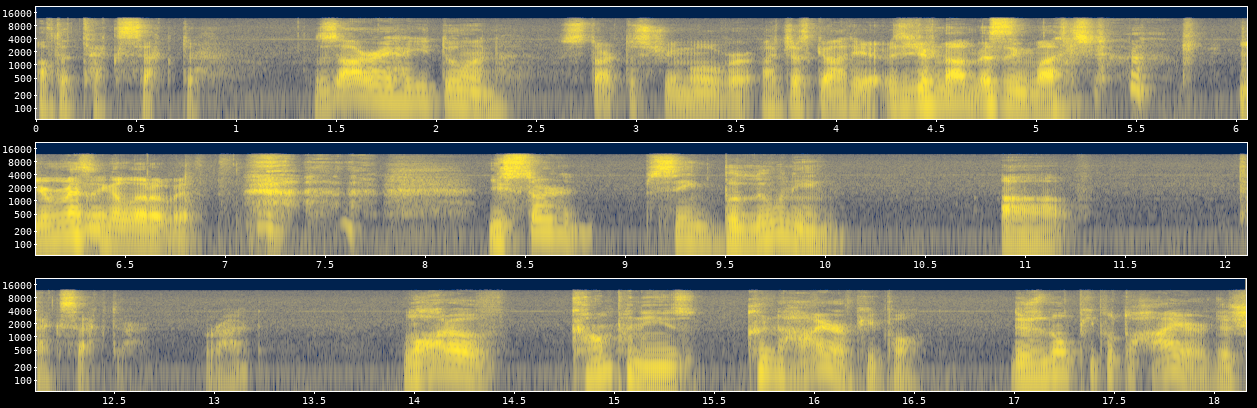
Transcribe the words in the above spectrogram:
of the tech sector. Zari how you doing? Start the stream over. I just got here. You're not missing much. You're missing a little bit. You started seeing ballooning of tech sector right? A lot of companies couldn't hire people. There's no people to hire. There's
